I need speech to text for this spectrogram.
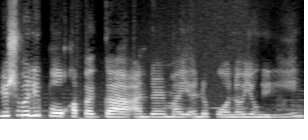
Usually po kapag ka under my ano po no yung link,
